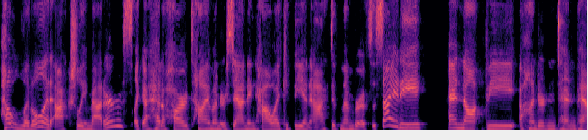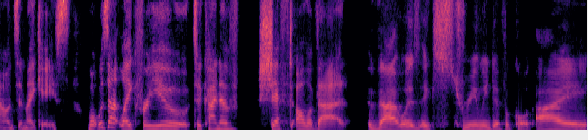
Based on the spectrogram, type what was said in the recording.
how little it actually matters. Like I had a hard time understanding how I could be an active member of society and not be 110 pounds in my case. What was that like for you to kind of shift all of that? That was extremely difficult. I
